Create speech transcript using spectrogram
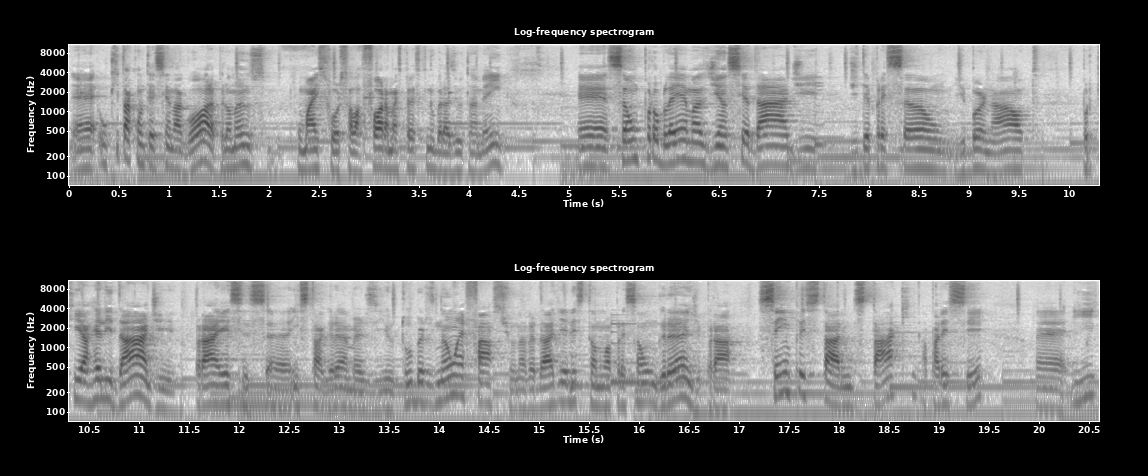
É, o que está acontecendo agora, pelo menos com mais força lá fora, mas parece que no Brasil também, é, são problemas de ansiedade, de depressão, de burnout, porque a realidade para esses é, Instagramers e YouTubers não é fácil. Na verdade, eles estão numa pressão grande para sempre estar em destaque, aparecer, é, e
